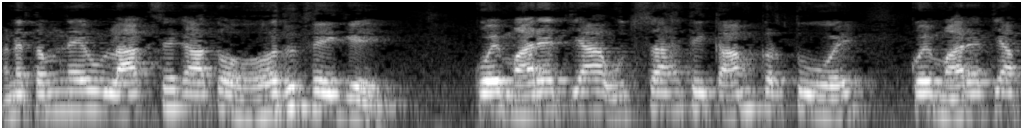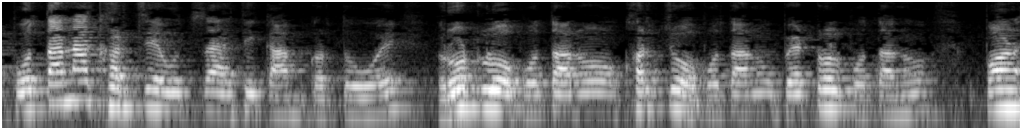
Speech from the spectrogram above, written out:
અને તમને એવું લાગશે કે આ તો હદ થઈ ગઈ. કોઈ મારે ત્યાં ઉત્સાહથી કામ કરતું હોય, કોઈ મારે ત્યાં પોતાના ખર્ચે ઉત્સાહથી કામ કરતું હોય, રોટલો પોતાનો, ખર્ચો પોતાનું, પેટ્રોલ પોતાનું, પણ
